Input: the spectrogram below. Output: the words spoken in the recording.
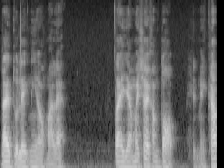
ได้ตัวเลขนี้ออกมาแล้ว แต่ยังไม่ใช่คำตอบเห็นไหมครับ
